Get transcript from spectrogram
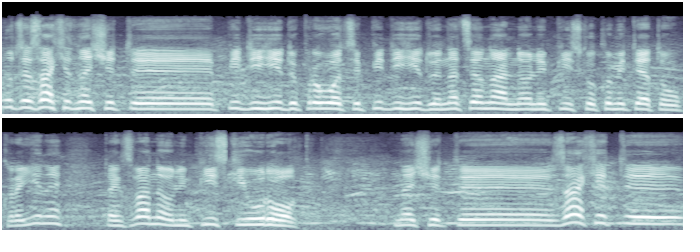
Ну, це захід, значить, е, під егідою проводиться під егідою Національного олімпійського комітету України, так званий Олімпійський урок. Значить, е, захід е,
